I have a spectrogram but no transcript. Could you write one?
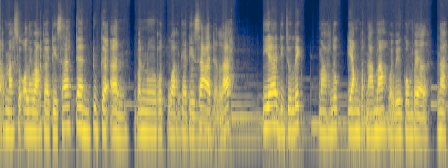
termasuk oleh warga desa dan dugaan menurut warga desa adalah dia diculik makhluk yang bernama Wewe Gombel. Nah,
